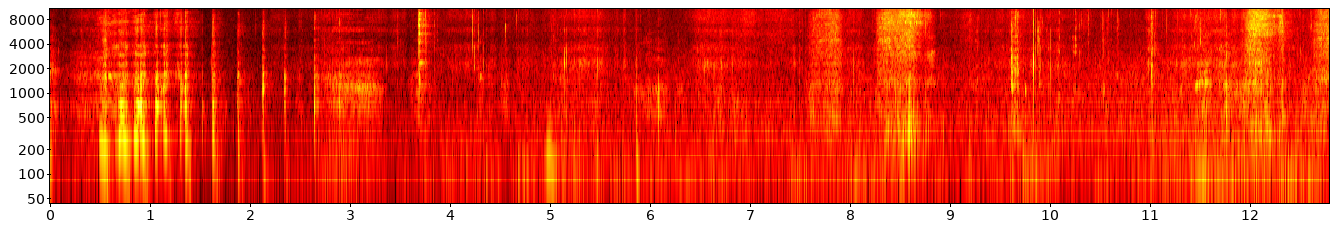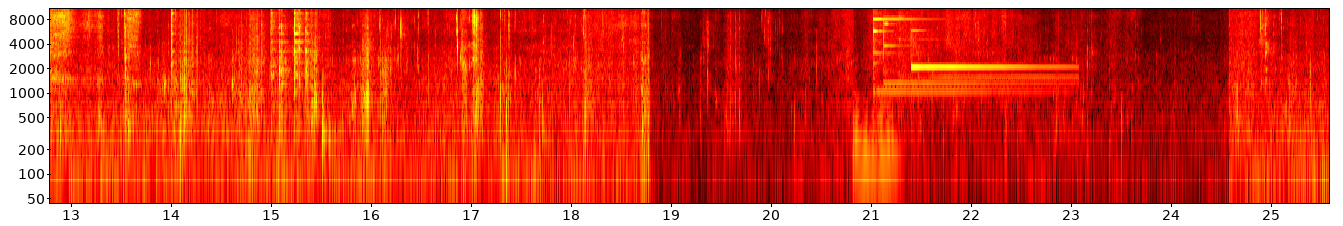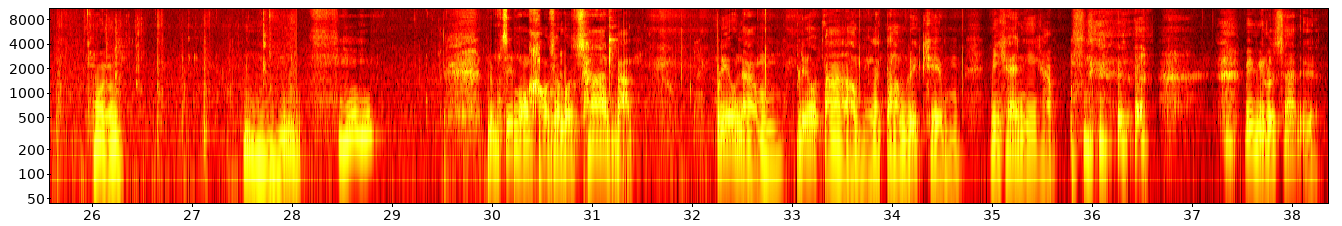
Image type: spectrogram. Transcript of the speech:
ำจิ้มของเขาจะรสชาติแบบเปรี้ยวนำเปรี้ยวตามและตามด้วยเค็มมีแค่นี้ครับ ไม่มีรสชาติอื่น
